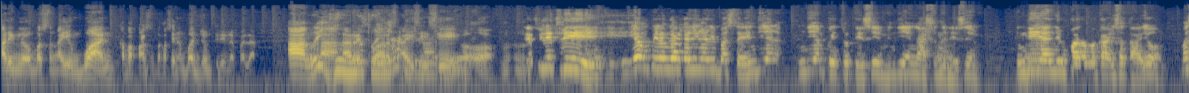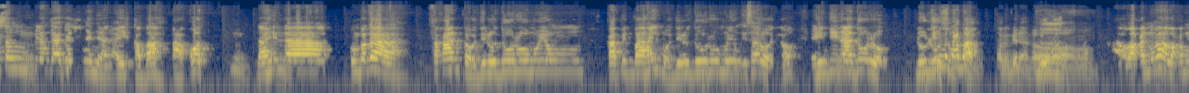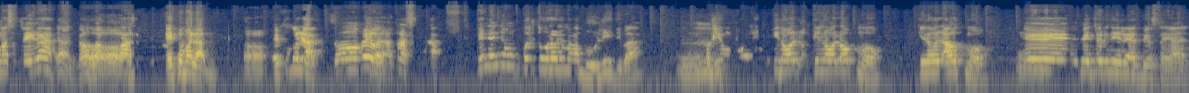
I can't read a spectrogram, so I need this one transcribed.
maaaring lumabas na ngayong buwan, kapapasok na kasi ng buwan, June 3 na pala, ang Uy, uh, June na arrest warrant ICC. grabe. Oo. Mm-mm. Definitely, yung pinanggagalingan ni Baste, hindi yan, hindi yan patriotism, hindi yan nationalism. Hindi Mm. yan yung para magkaisa tayo. Mas ang Mm. pinanggagalingan yan ay kaba, takot. Mm. Dahil, Mm. ah, kumbaga, sa kanto, dinuduro mo yung kapitbahay mo, dinuduro mo yung isa ron, no? Eh hindi Mm. naduro, Sino lulusog pa. matabang? Sabi ganun. Oo. Mm. oo, oo. Ah, Hawakan mo nga, hawakan mo nga sa tenga. Yan. No, mo oo. nga. Eh, pumalad. Oo. Eh, pumalag. So, kayo, Yeah. atras ka. Ganyan yung kultura ng mga bully, di ba? Mm. Pag yung kinol, kinol off mo, kinol out mo, Mm. eh, medyo rin nervyos na yan.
